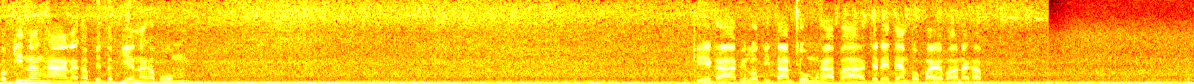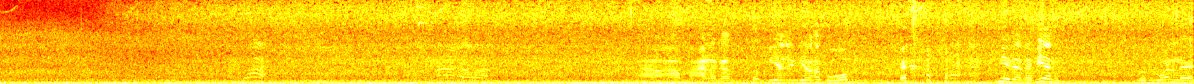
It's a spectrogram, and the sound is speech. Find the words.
ก็กินห่างๆนะครับ เป็นตะเพียนนะครับผม โอ เคครับเดี๋ยวเราติดตามชมครับว่าจะได้แต้มต่อไปหรือเปล่านะครับอาหมาแล้วครับตะเพียนอย่างเดียวครับผม มีแต่ตะเพียนล้วนๆเลย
